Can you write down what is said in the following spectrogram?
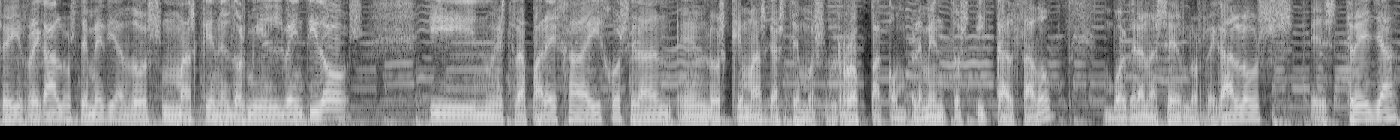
seis regalos de media, dos más que en el 2022 y nuestra pareja e hijos serán en los que más gastemos. Ropa, complementos y calzado volverán a ser los regalos estrella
